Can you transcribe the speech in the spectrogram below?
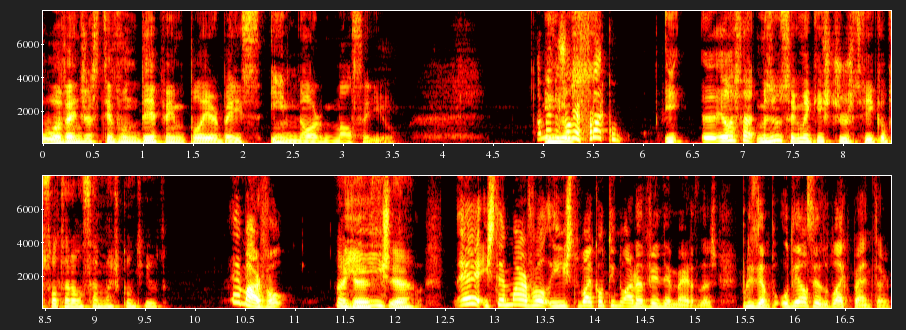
o Avengers teve um dip em player base enorme mal saiu. Ah, E mas o não jogo é fraco. E uh, está, mas eu não sei como é que isto justifica o pessoal estar a lançar mais conteúdo. É Marvel. I guess, isto, yeah. é, isto é Marvel e isto vai continuar a vender merdas. Por exemplo, o DLC do Black Panther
